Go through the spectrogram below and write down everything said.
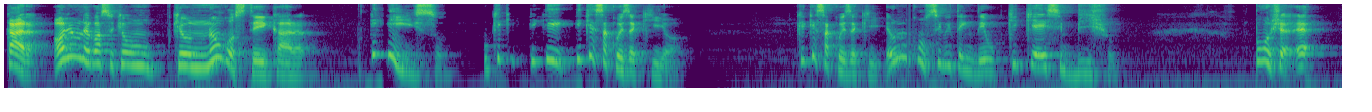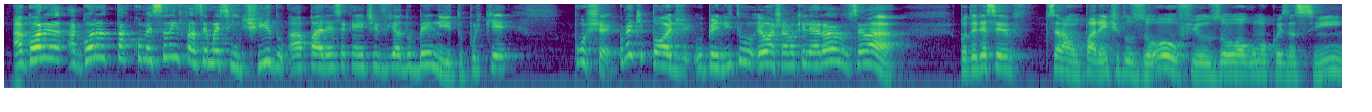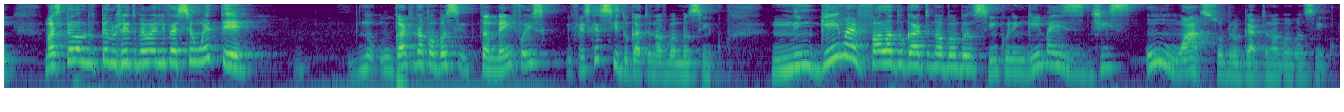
Cara, olha um negócio que eu, que eu não gostei, cara. O que, que é isso? O que, que, que, que é essa coisa aqui, ó? O que, que é essa coisa aqui? Eu não consigo entender o que, que é esse bicho. Poxa, é, agora, agora tá começando a fazer mais sentido a aparência que a gente via do Benito, porque, poxa, como é que pode? O Benito, eu achava que ele era, sei lá, poderia ser, sei lá, um parente dos Olfios ou alguma coisa assim, mas pelo, pelo jeito mesmo ele vai ser um ET. O Gato da Bambam também foi, foi esquecido, o Gato da Bambam 5. Ninguém mais fala do Garten Bambam 5, ninguém mais diz um A sobre o Garten Bambam 5.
